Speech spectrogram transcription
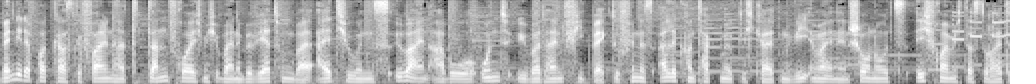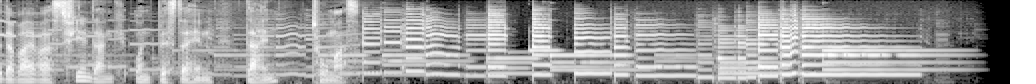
Wenn dir der Podcast gefallen hat, dann freue ich mich über eine Bewertung bei iTunes, über ein Abo und über dein Feedback. Du findest alle Kontaktmöglichkeiten wie immer in den Shownotes. Ich freue mich, dass du heute dabei warst. Vielen Dank und bis dahin, dein Thomas.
